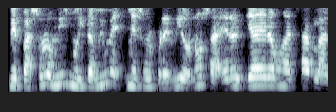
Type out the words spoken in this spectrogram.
me pasó lo mismo y también me, sorprendió, ¿no? O sea, ya era una charla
